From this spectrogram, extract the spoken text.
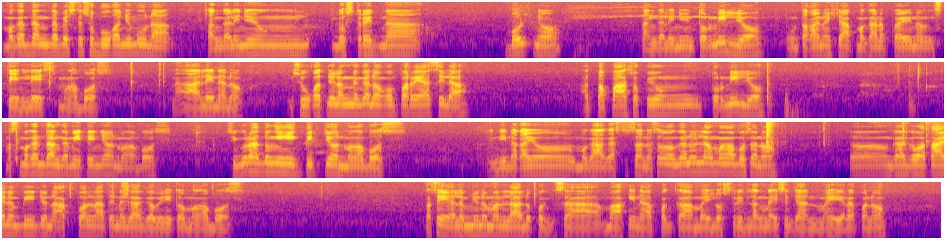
magandang the best na subukan nyo muna, tanggalin nyo yung lost thread na bolt nyo, tanggalin nyo yung tornilyo, punta kayo ng shop, maghanap kayo ng stainless mga boss. Na allen ano. Isukat nyo lang na gano'n kung parehas sila at papasok yung tornilyo. Mas magandang gamitin yon mga boss. Siguradong ihigpit yon mga boss. Hindi na kayo magagastos ano. So ganun lang mga boss ano. So gagawa tayo ng video na actual natin na gagawin ito mga boss. Kasi alam nyo naman lalo pag sa makina, pagka may lost thread lang na isa dyan, mahirap ano.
